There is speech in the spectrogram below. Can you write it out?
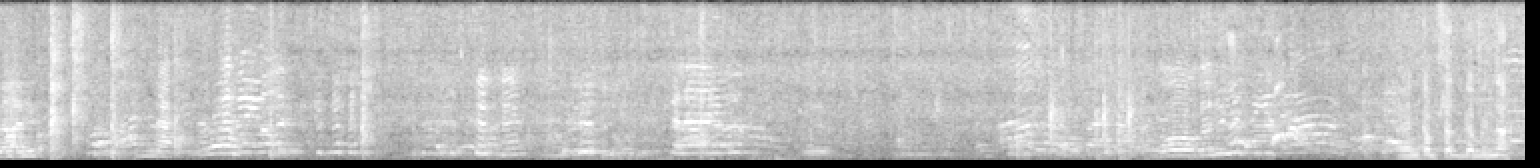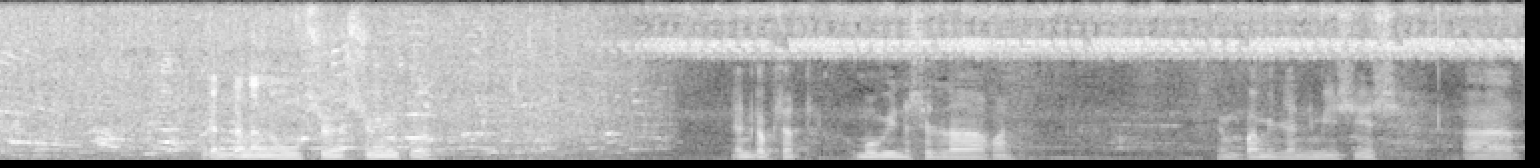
Dahil. Ano yun? Kalayo. Oh, ganun yung tira. Ayan kamsat, gabi na. Ganda na nung swi- swimming pool. Ayan kamsat, umuwi na sila kwan. Yung pamilya ni Mrs. At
